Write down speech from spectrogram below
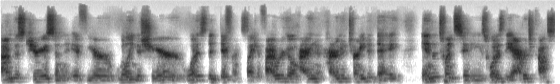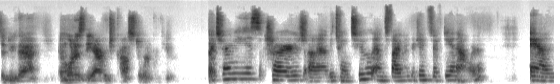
I'm just curious, and if you're willing to share, what is the difference? Like, if I were to go hire an, hire an attorney today in the Twin Cities, what is the average cost to do that? And what is the average cost to work with you? Attorneys charge uh, between two and 550 an hour. And,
